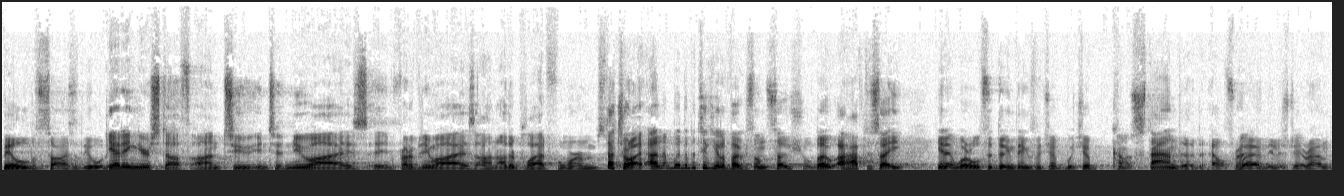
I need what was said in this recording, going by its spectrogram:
build the size of the audience. getting your stuff onto into new eyes in front of new eyes on other platforms That's right, and with a particular focus on social. Though I have to say, you know, we're also doing things which are which are kind of standard elsewhere Right. in the industry around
